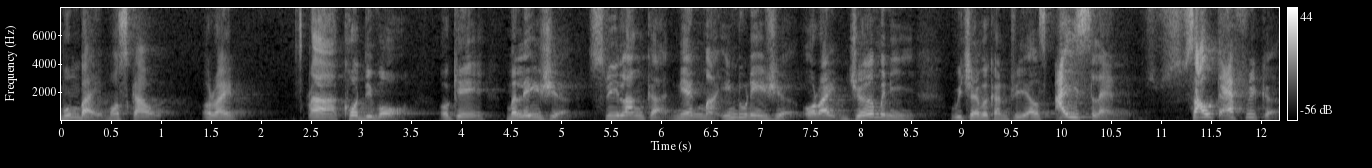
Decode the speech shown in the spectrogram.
Mumbai, Moscow, all right, uh, Cote d'Ivoire, okay, Malaysia, Sri Lanka, Myanmar, Indonesia, all right, Germany, whichever country else, Iceland, South Africa,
